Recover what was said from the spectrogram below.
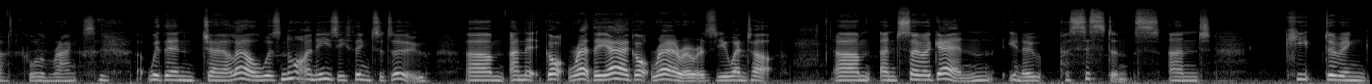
call them ranks, within JLL was not an easy thing to do, um, and it got ra- the air got rarer as you went up, um, and so again, you know, persistence and keep doing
